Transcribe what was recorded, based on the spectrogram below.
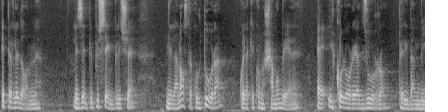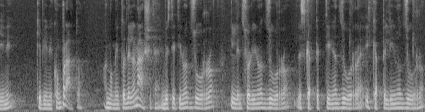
e per le donne. L'esempio più semplice nella nostra cultura, quella che conosciamo bene, è il colore azzurro per i bambini che viene comprato al momento della nascita, il vestitino azzurro, il lenzuolino azzurro, le scarpettine azzurre, il cappellino azzurro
